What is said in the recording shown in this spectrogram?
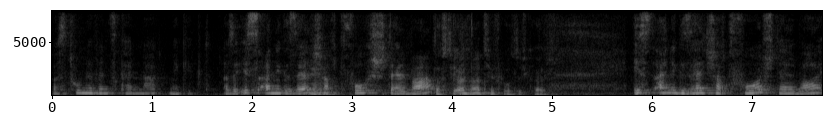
was tun wir, wenn es keinen Markt mehr gibt? Also ist eine Gesellschaft mhm. vorstellbar? Das ist die Alternativlosigkeit. Ist eine Gesellschaft vorstellbar,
